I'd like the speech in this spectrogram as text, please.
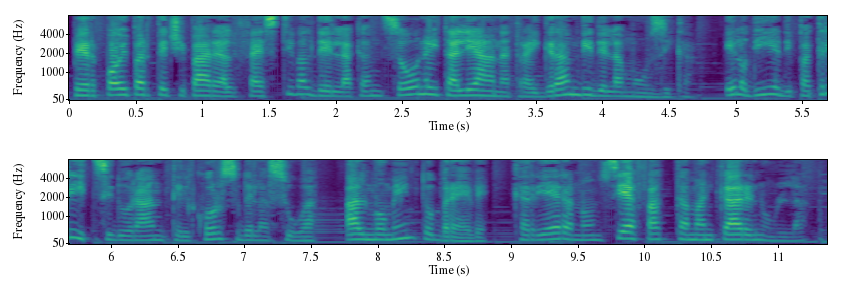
per poi partecipare al Festival della canzone italiana tra i grandi della musica, Elodie di Patrizi durante il corso della sua, al momento breve, carriera non si è fatta mancare nulla.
